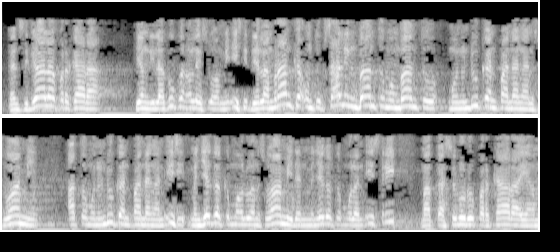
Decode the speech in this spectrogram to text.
Dan segala perkara yang dilakukan oleh suami istri dalam rangka untuk saling bantu membantu menundukkan pandangan suami atau menundukkan pandangan istri, menjaga kemaluan suami dan menjaga kemaluan istri, maka seluruh perkara yang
